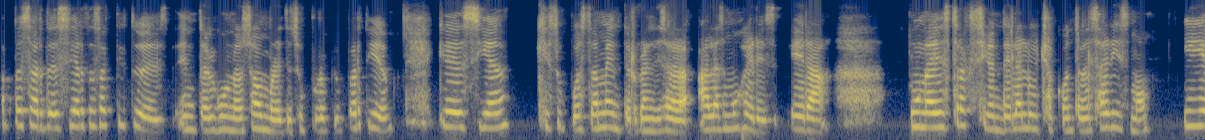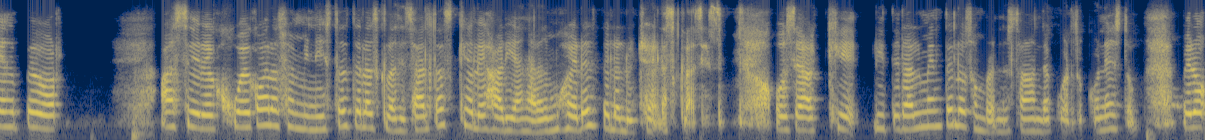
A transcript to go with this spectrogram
a pesar de ciertas actitudes entre algunos hombres de su propio partido que decían que supuestamente organizar a las mujeres era una distracción de la lucha contra el zarismo y el peor, hacer el juego a las feministas de las clases altas que alejarían a las mujeres de la lucha de las clases. O sea que literalmente los hombres no estaban de acuerdo con esto, pero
